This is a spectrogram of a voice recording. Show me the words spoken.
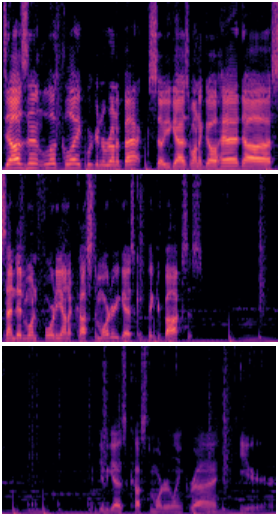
Doesn't look like we're gonna run it back. So you guys want to go ahead, uh, send in 140 on a custom order. You guys can pick your boxes. I'll give you guys a custom order link right here.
